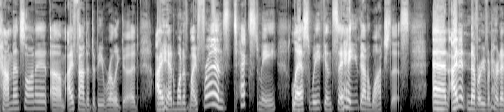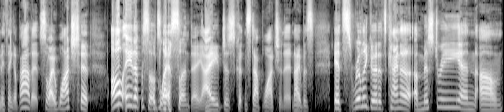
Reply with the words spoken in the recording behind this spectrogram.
comments on it. Um, I found it to be really good. I had one of my friends text me last week and say, "Hey, you got to watch this," and I didn't never even heard anything about it. So I watched it all eight episodes last Sunday. I just couldn't stop watching it, and I was. It's really good. It's kind of a mystery, and um,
